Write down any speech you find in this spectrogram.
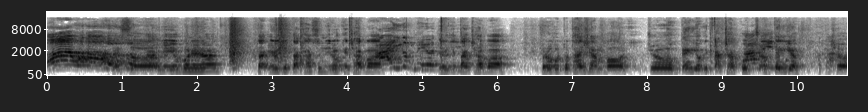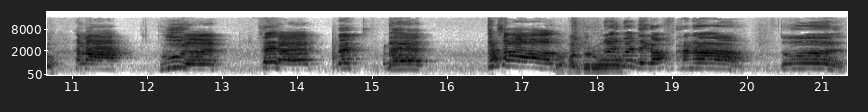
아! 됐어. 자, 이제 이번에는 딱 이렇게 딱 가슴 이렇게 잡아. 아 이건 배워지 이렇게 딱 잡아 그리고 또 다시 한번 쭉 당겨 여기 딱 잡고 쭉. 당겨. 쉬어 하나 둘셋넷넷 다섯. 자 반대로. 왜 내가? 하나 둘셋넷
